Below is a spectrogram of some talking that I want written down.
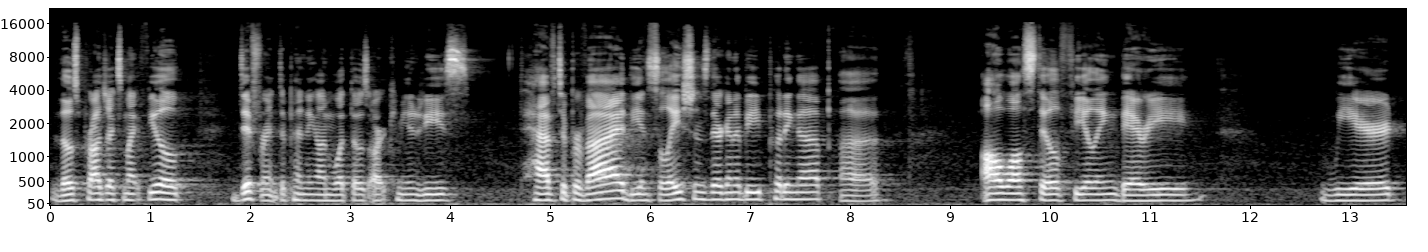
those projects might feel different depending on what those art communities have to provide, the installations they're going to be putting up, uh, all while still feeling very weird,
